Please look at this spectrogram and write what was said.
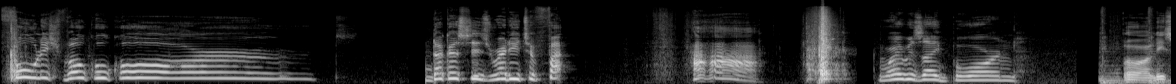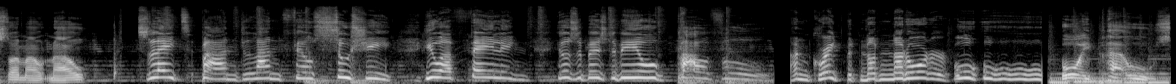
Foolish foolish vocal cords. Duckus is ready to fight. Ha ha! Why was I born? Oh, at least I'm out now. Slate banned landfill sushi. You are failing. You're supposed to be all powerful and great, but not in that order. Ooh. Oi, Petals!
